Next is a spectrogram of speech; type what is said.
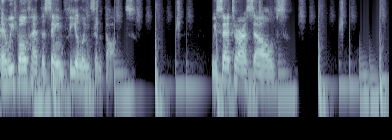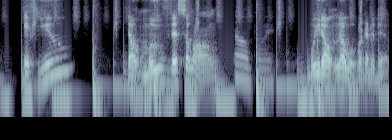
and we both had the same feelings and thoughts. We said to ourselves, if you don't move this along, oh boy, we don't know what we're gonna do.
